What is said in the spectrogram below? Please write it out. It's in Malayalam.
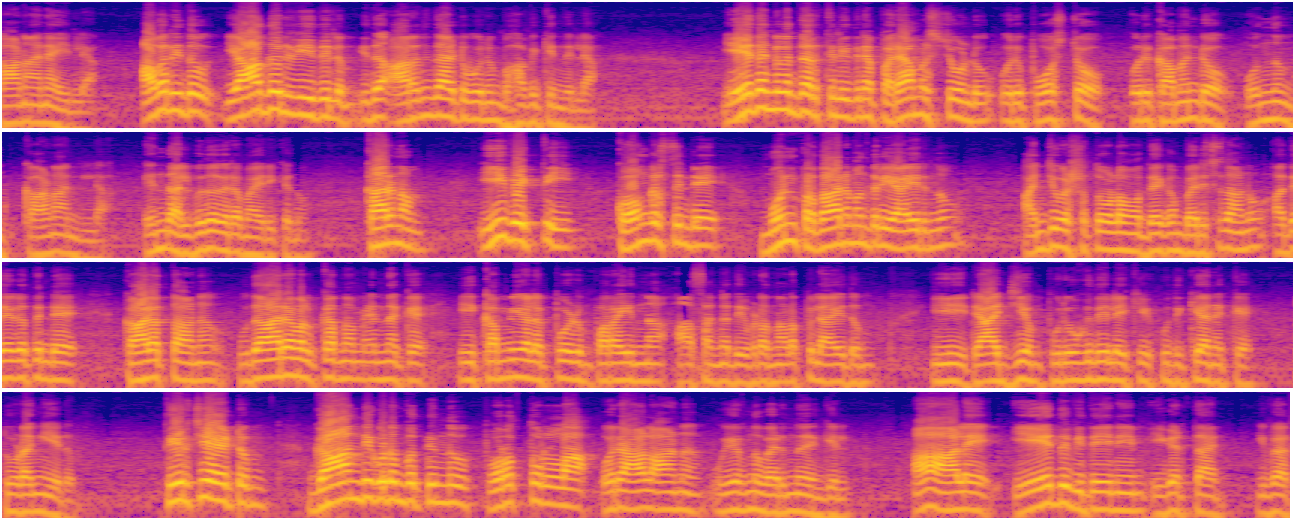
കാണാനായില്ല. അവർ ഇത് യാതൊരു രീതിയിലും ഇത് അറിഞ്ഞതായിട്ട് പോലും ഭാവിക്കുന്നില്ല. ഏതെങ്കിലും തരത്തിൽ ഇതിനെ പരാമർശിച്ചുകൊണ്ട് ഒരു പോസ്റ്റോ ഒരു കമന്റോ ഒന്നും കാണാനില്ല. എന്ത് അത്ഭുതകരമായിരിക്കുന്നു. കാരണം ഈ വ്യക്തി കോൺഗ്രസിന്റെ മുൻ പ്രധാനമന്ത്രിയായിരുന്നു. അഞ്ച് വർഷത്തോളം അദ്ദേഹം ഭരിച്ചതാണ്. അദ്ദേഹത്തിന്റെ കാലത്താണ് ഉദാരവൽക്കരണം എന്നൊക്കെ ഈ കമ്മികൾ എപ്പോഴും പറയുന്ന ആ സംഗതി ഇവിടെ നടപ്പിലായതും ഈ രാജ്യം പുരോഗതിയിലേക്ക് കുതിക്കാനൊക്കെ തുടങ്ങിയതും. തീർച്ചയായിട്ടും ഗാന്ധി കുടുംബത്തിൽ നിന്ന് പുറത്തുള്ള ഒരാളാണ് ഉയർന്നു വരുന്നതെങ്കിൽ ആ ആളെ ഏത് വിധേനയും ഇകഴ്ത്താൻ ഇവർ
